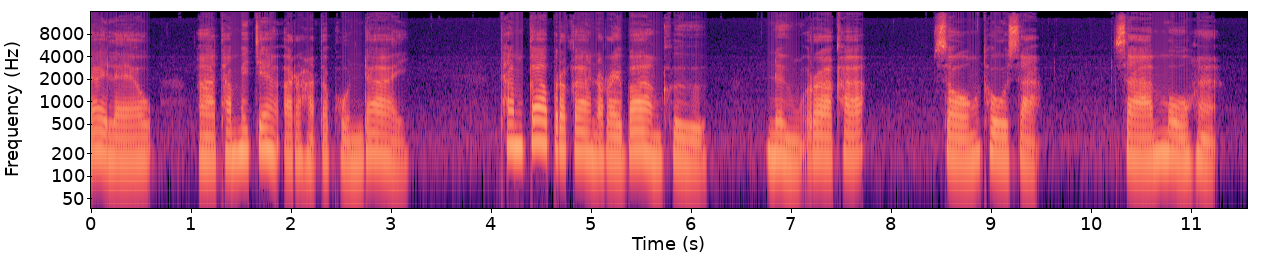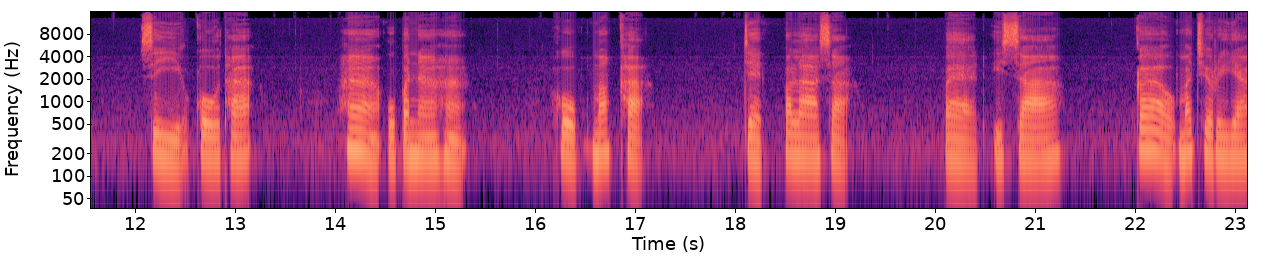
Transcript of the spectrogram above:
ได้แล้ว อาจทำให้แจ้งอรหัตผลได้ทำเก้าประการอะไรบ้างคือ 1. ราคะ 2. โทสะ 3. โมหะ 4. โกทะ 5. อุปนาหะ 6. มัคคะ 7. ปลาสะ 8. อิสา 9. มัชริยะ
